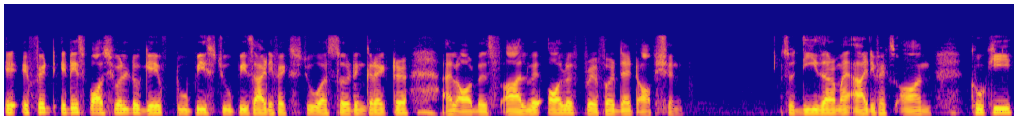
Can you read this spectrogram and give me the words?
if it, it is possible to give two piece two piece artifacts to a certain character i'll always always always prefer that option so these are my artifacts on Kuki.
